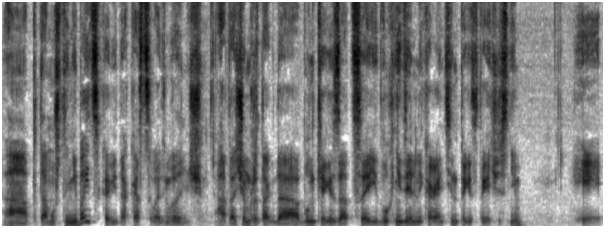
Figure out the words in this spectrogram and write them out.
а, потому что не боится ковида, оказывается, Владимир Владимирович. А зачем же тогда бункеризация и двухнедельный карантин перед встречей с ним? Хе.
